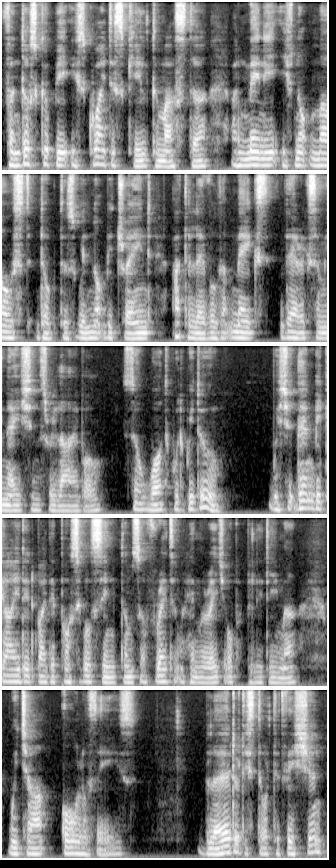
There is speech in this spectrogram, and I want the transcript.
Fundoscopy is quite a skill to master, and many, if not most, doctors will not be trained at a level that makes their examinations reliable. So, what would we do? We should then be guided by the possible symptoms of retinal hemorrhage or papilledema, which are all of these blurred or distorted vision,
